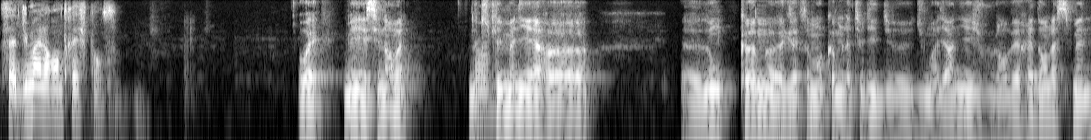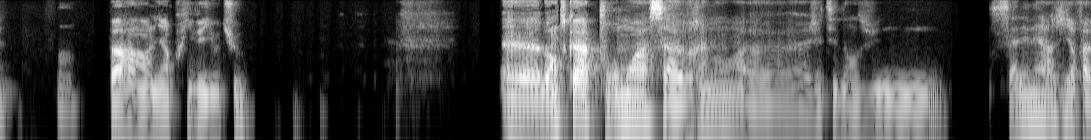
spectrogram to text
Ça a du mal à rentrer, je pense. Ouais, mais c'est normal. De toutes les manières, euh, euh, donc comme exactement comme l'atelier du mois dernier, je vous l'enverrai dans la semaine mmh. par un lien privé YouTube. Euh, bah, en tout cas, pour moi, ça a vraiment. J'étais dans une sale énergie, enfin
